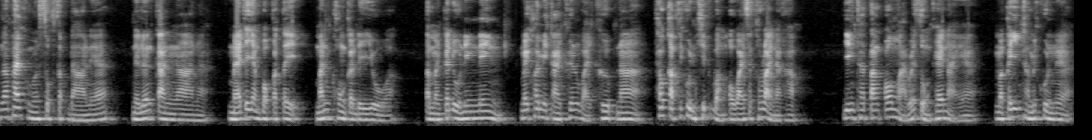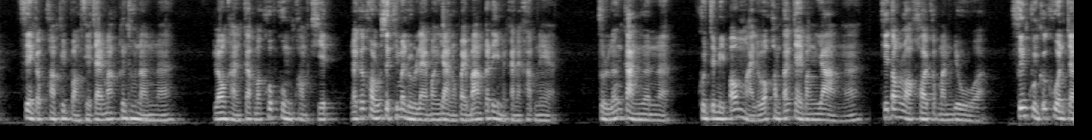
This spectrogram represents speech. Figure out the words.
หน้าไพ่คุณวันศุกร์สัปดาห์เนี้ย ในเรื่องการงานอะแม้จะยังปกติมันคงกันดีอยู่อะแต่มันก็ดูนิ่งๆ ไม่ค่อยมีการเคลื่อนไหวคืบหน้า เท่ากับที่คุณคิดหวังเอาไว้สักเท่าไหร่นะครับ ยิ่งถ้าตั้งเป้าหมายไว้สูงแค่ไหนอะมันก็ยิ่งทำให้คุณเนี่ยเสี่ยงกับความผิดหวังเสียใจมากขึ้นเท่านั้นนะ ลองหันกลับมาควบคุมความคิด แล้วก็ความรู้สึกที่มันรุนแรงบางอย่างลงไปบ้างก็ดีเหมือนกันนะครับเนี่ย ส่วนเรื่องการเงินน่ะ คุณจะมีเป้าหมายหรือว่าความตั้งใจบางอย่างนะ ที่ต้องรอคอยกับมันอยู่อะ ซึ่งคุณก็ควรจะ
